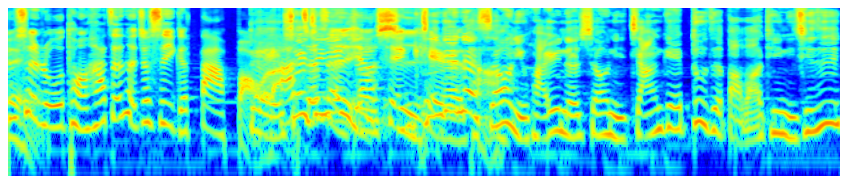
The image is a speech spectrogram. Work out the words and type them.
就是如同它真的就是一个大宝对啦，所以今天真的要先天的时候，你怀孕的时候，你讲给肚子的宝宝听，你其实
